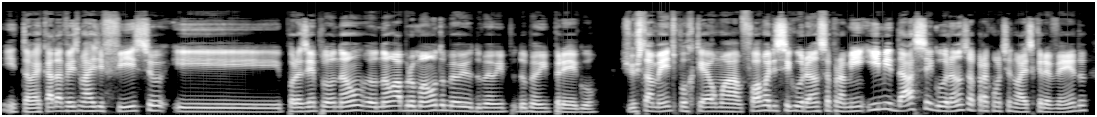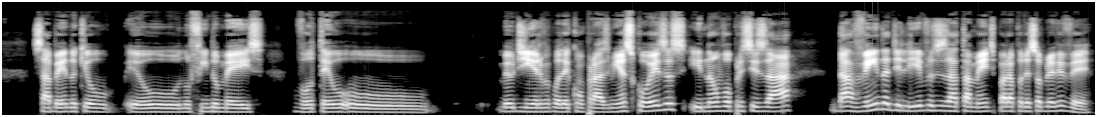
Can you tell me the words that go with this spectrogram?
Então é cada vez mais difícil e, por exemplo, eu não, eu não abro mão do meu, do, meu, do meu emprego, justamente porque é uma forma de segurança para mim e me dá segurança para continuar escrevendo, sabendo que eu, eu no fim do mês vou ter o, o meu dinheiro para poder comprar as minhas coisas e não vou precisar da venda de livros exatamente para poder sobreviver.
